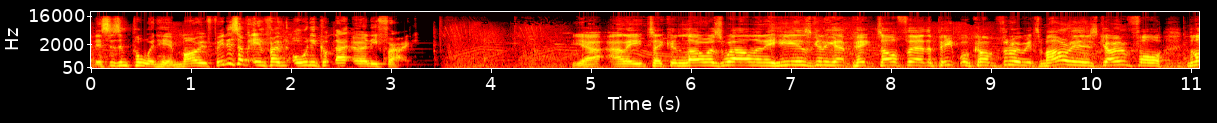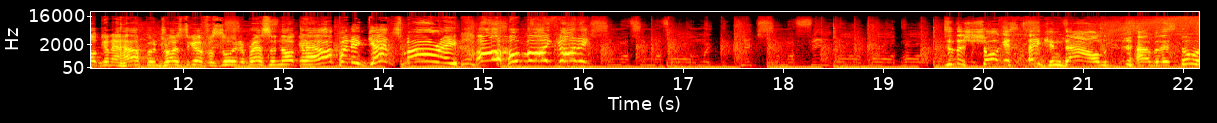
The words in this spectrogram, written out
This is important here. Mario finished up info and already got that early frag. Yeah, Ali taken low as well, and he is going to get picked off there. The people come through. It's Mari who's going for. Not going to happen. Tries to go for Soy Depressor. Not going to happen. He gets Mari. Oh my god! It's... The shot gets taken down, uh, but they're still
